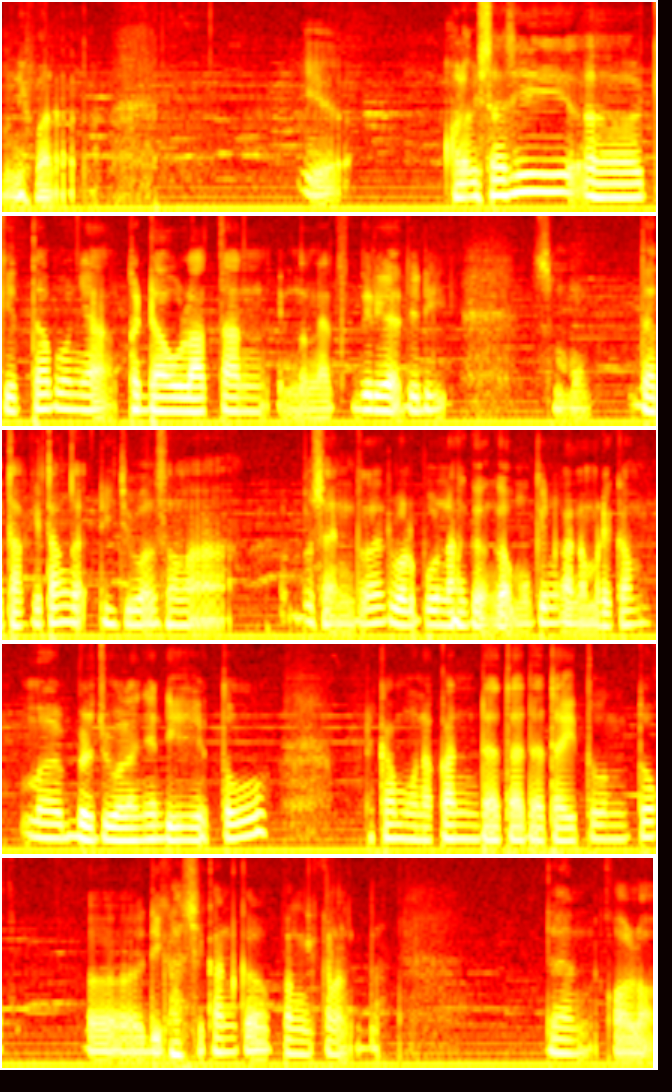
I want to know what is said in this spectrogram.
di mana ya kalau bisa sih uh, kita punya kedaulatan internet sendiri ya. Jadi semua data kita nggak dijual sama perusahaan internet walaupun agak nggak mungkin karena mereka berjualannya di situ mereka menggunakan data-data itu untuk uh, dikasihkan ke pengiklan. Dan kalau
